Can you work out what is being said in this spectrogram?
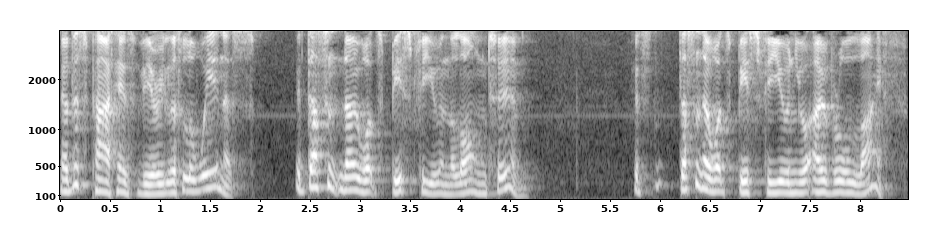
Now, this part has very little awareness. It doesn't know what's best for you in the long term. It doesn't know what's best for you in your overall life.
